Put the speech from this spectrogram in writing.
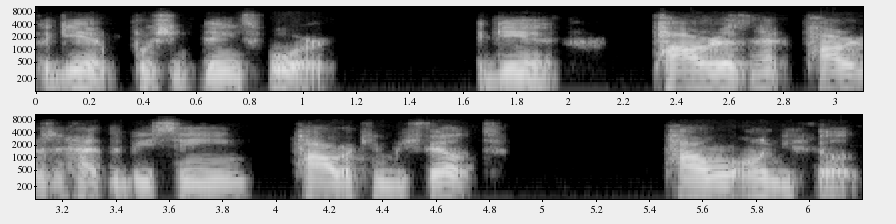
again pushing things forward. Again, power doesn't have, power doesn't have to be seen. Power can be felt. Power only felt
